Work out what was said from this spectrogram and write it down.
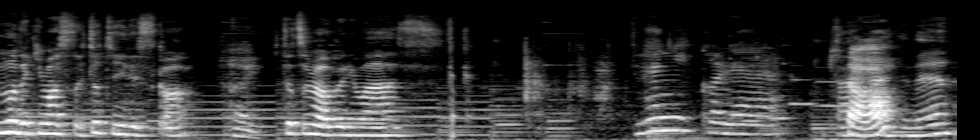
の。もうできました。1ついいですか？はい1つ目送ります。何これ？来た？はいね。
